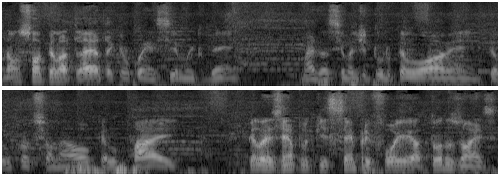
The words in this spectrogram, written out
não só pelo atleta que eu conheci muito bem, mas acima de tudo pelo homem, pelo profissional, pelo pai, pelo exemplo que sempre foi a todos nós,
